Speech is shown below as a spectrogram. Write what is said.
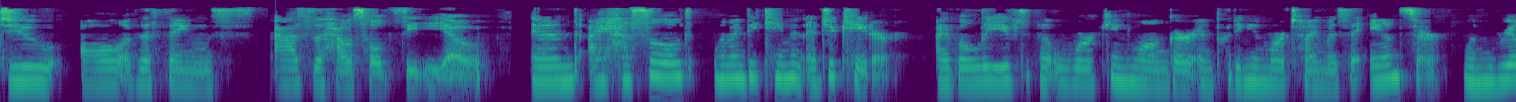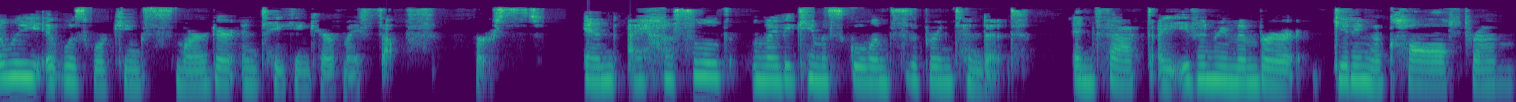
do all of the things as the household CEO. And I hustled when I became an educator. I believed that working longer and putting in more time was the answer, when really it was working smarter and taking care of myself first. And I hustled when I became a school and superintendent. In fact, I even remember getting a call from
